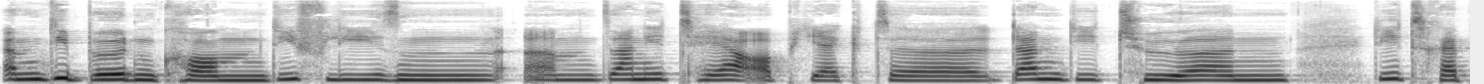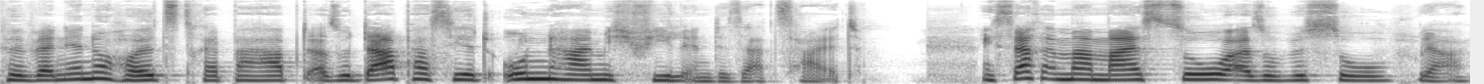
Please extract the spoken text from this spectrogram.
Ähm, die Böden kommen, die Fliesen, ähm, Sanitärobjekte, dann die Türen, die Treppe, wenn ihr eine Holztreppe habt. Also da passiert unheimlich viel in dieser Zeit. Ich sage immer meist so, also bis so, ja,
